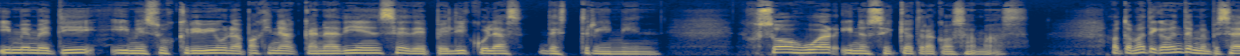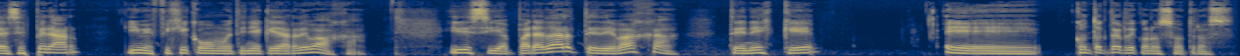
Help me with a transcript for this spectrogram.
y me metí y me suscribí a una página canadiense de películas de streaming, software y no sé qué otra cosa más. Automáticamente me empecé a desesperar y me fijé cómo me tenía que dar de baja. Y decía, para darte de baja tenés que eh, contactarte con nosotros.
